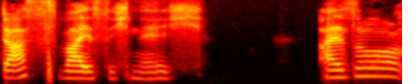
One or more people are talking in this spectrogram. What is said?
das weiß ich nicht. Also,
